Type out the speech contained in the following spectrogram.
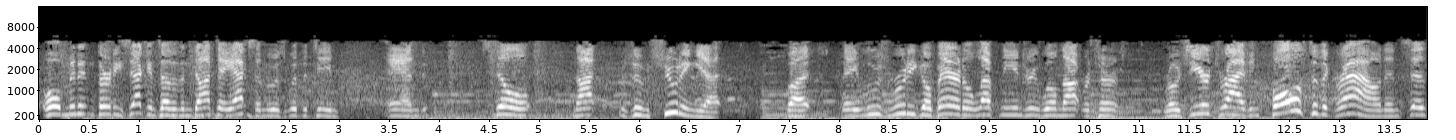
whole minute and 30 seconds other than Dante Exum, who was with the team and still not resumed shooting yet. But they lose Rudy Gobert to a left knee injury, will not return. Rozier driving, falls to the ground, and says,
